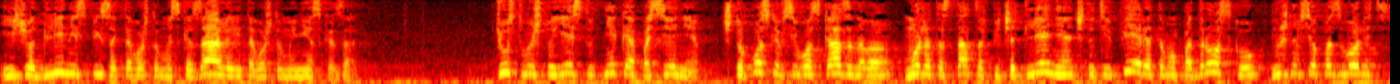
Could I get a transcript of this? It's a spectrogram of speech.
И еще длинный список того, что мы сказали и того, что мы не сказали. Чувствую, что есть тут некое опасение, что после всего сказанного может остаться впечатление, что теперь этому подростку нужно все позволить.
